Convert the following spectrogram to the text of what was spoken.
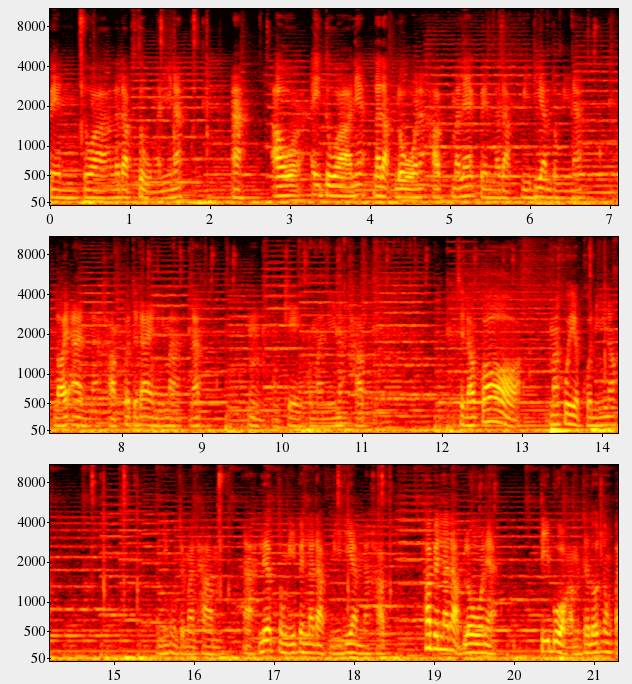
เป็นตัวระดับสูงอันนี้นะ อะ เอาไอตัวเนี้ยระดับโลนะครับ มาแลกเป็นระดับมีเดียมตรงนี้นะร้อยอันนะครับ ก็จะได้อันนี้มานะ อืม โอเค ประมาณนี้นะครับ เสร็จแล้วก็มาคุยกับคนนี้เนาะ นี้ผมจะมาทำอะเลือกตรงนี้เป็นระดับมีเดียมนะครับ ถ้าเป็นระดับโลเนี่ยตีบวกอะมันจะลดลงไป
